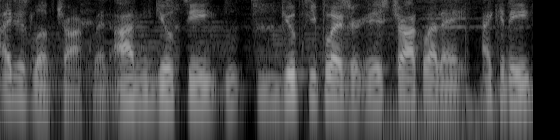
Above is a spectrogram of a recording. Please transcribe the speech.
I just love chocolate. I'm guilty. Guilty pleasure is chocolate. I, I could eat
